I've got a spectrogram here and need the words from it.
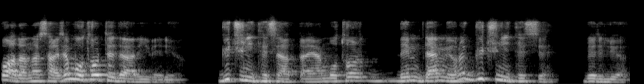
Bu adamlar sadece motor tedariği veriyor. Güç ünitesi hatta yani motor dem, denmiyor ona güç ünitesi veriliyor.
